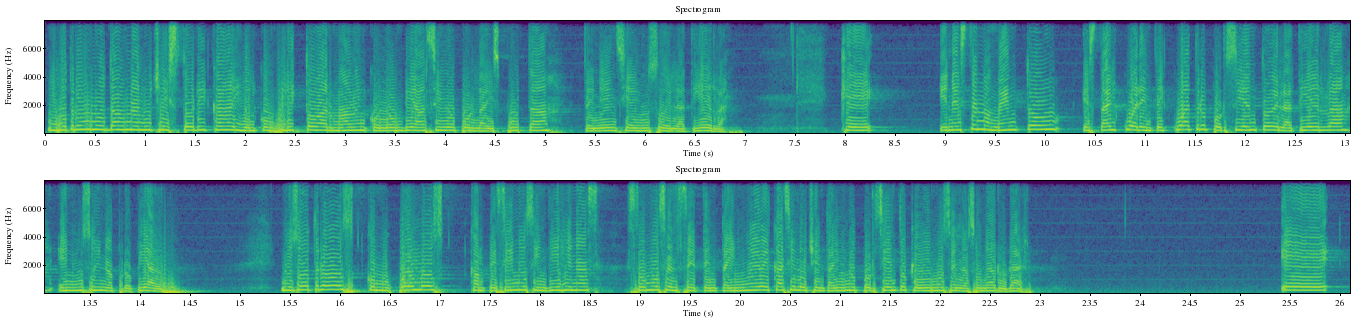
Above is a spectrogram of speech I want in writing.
Nosotros hemos dado una lucha histórica y el conflicto armado en Colombia ha sido por la disputa, tenencia y uso de la tierra, que en este momento está el 44% de la tierra en uso inapropiado. Nosotros como pueblos campesinos indígenas somos el 79, casi el 81% que vivimos en la zona rural. Eh,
